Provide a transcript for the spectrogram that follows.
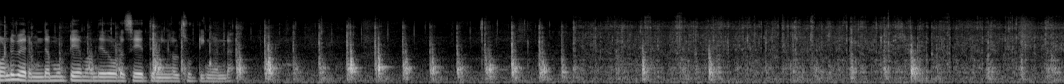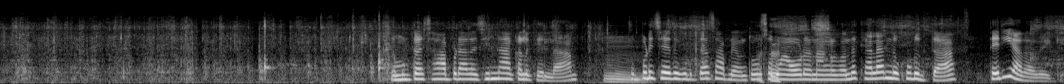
கொண்டு வரும் இந்த முட்டையை வந்து இதோட சேர்த்து நீங்கள் சுட்டிங்கண்டா இந்த முட்டை சாப்பிடாத சின்ன ஆக்களுக்கு எல்லாம் இப்படி செய்து கொடுத்தா சாப்பிடுவோம் தோசை மாவோட நாங்கள் வந்து கலந்து கொடுத்தா தெரியாது அவைக்கு.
